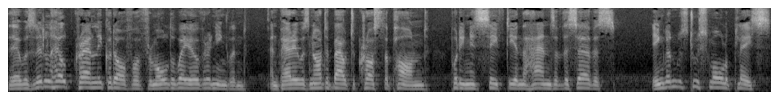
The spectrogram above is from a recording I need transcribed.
There was little help Cranley could offer from all the way over in England, and Perry was not about to cross the pond, putting his safety in the hands of the service. England was too small a place,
